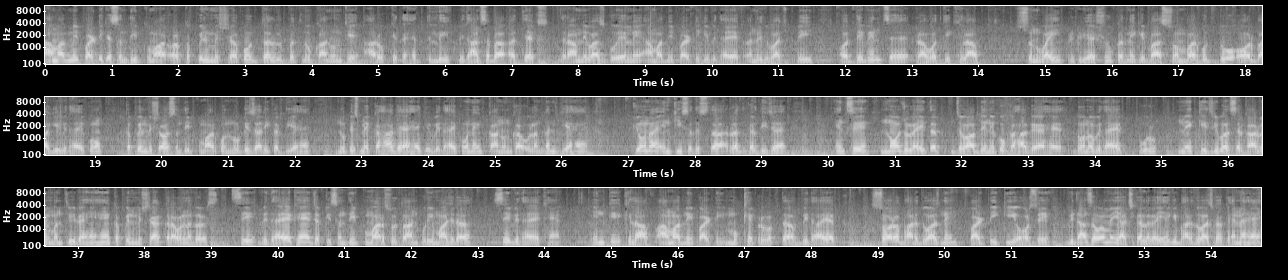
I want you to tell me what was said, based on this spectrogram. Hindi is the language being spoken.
आम आदमी पार्टी के संदीप कुमार और कपिल मिश्रा को दल बदलू कानून के आरोप के तहत दिल्ली विधानसभा अध्यक्ष रामनिवास गोयल ने आम आदमी पार्टी के विधायक अनिल वाजपेयी और देवेंद्र सह रावत के खिलाफ सुनवाई प्रक्रिया शुरू करने के बाद सोमवार को दो और बागी विधायकों, कपिल मिश्रा और संदीप कुमार को नोटिस जारी कर दिया है। नोटिस में कहा गया है कि विधायकों ने कानून का उल्लंघन किया है। क्यों न इनकी सदस्यता रद्द कर दी जाए? इनसे 9 जुलाई तक जवाब देने को कहा गया है। दोनों विधायक पूर्व में केजरीवाल सरकार में मंत्री रहे हैं। कपिल मिश्रा करावल नगर से विधायक हैं, जबकि संदीप कुमार सुल्तानपुरी माजरा से विधायक हैं। इनके खिलाफ आम आदमी पार्टी मुख्य प्रवक्ता विधायक सौरभ भारद्वाज ने पार्टी की ओर से विधानसभा में याचिका लगाई है कि भारद्वाज का कहना है,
